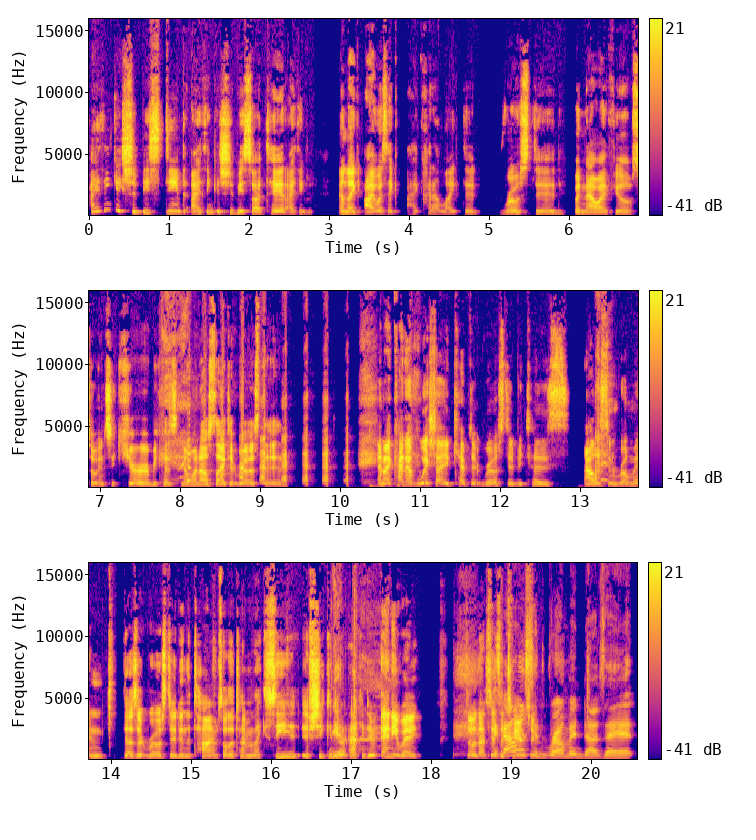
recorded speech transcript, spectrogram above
"I think it should be steamed. I think it should be sautéed. I think," and like I was like, I kind of liked it roasted, but now I feel so insecure because no one else liked it roasted. And I kind of wish I had kept it roasted because Alison Roman does it roasted in the Times all the time. I'm like, see, if she can do it, I can do it. Anyway, so that's just if a tangent. Alison Roman does it,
